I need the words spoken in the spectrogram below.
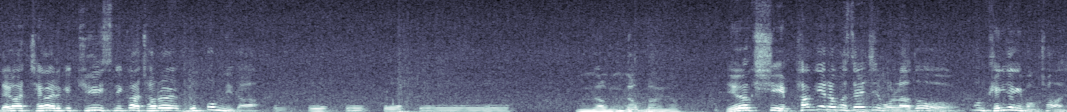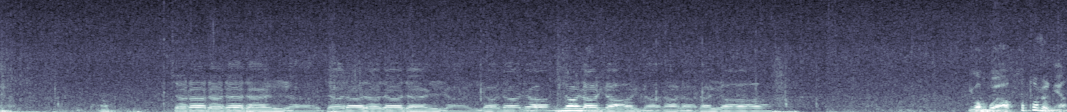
내가 제가 이렇게 뒤에 있으니까 저를 못 봅니다 오 오 오 오 오 넘넘넘넘 역시 파괴력은 셀지 몰라도 음, 굉장히 멍청하네요 어? 짜라라라랄라 짜라라라랄라라라라라라라라라라 이건 뭐야? 포토존이야?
